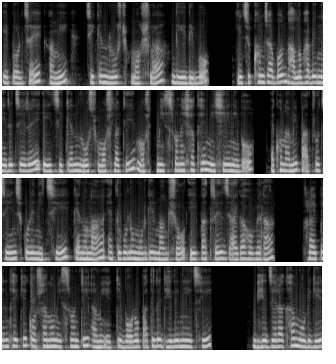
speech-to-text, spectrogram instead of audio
এ পর্যায়ে আমি চিকেন রোস্ট মশলা দিয়ে দিব। কিছুক্ষণ যাবৎ ভালোভাবে নেড়ে চেড়ে এই চিকেন রোস্ট মশলাটি মিশ্রণের সাথে মিশিয়ে নিব। এখন আমি পাত্র চেঞ্জ করে নিচ্ছি, কেননা এতগুলো মুরগির মাংস এই পাত্রে জায়গা হবে না। ফ্রাই প্যান থেকে কষানো মিশ্রণটি আমি একটি বড় পাতিলে ঢেলে নিয়েছি। ভেজে রাখা মুরগির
